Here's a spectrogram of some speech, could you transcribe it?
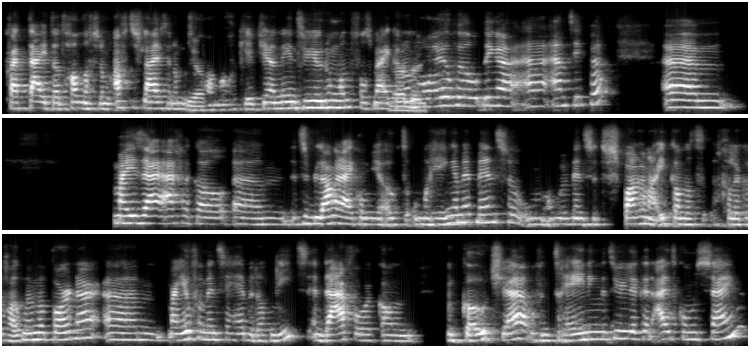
qua tijd dat het handig is om af te sluiten. En dan moeten we gewoon nog een keertje een interview doen, want volgens mij kunnen we nog heel veel dingen uh, aantippen. Um, maar je zei eigenlijk al, um, het is belangrijk om je ook te omringen met mensen, om, om met mensen te sparren. Nou, ik kan dat gelukkig ook met mijn partner, maar heel veel mensen hebben dat niet. En daarvoor kan een coach ja, of een training natuurlijk een uitkomst zijn.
